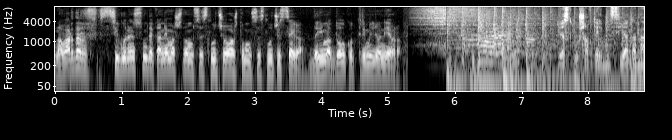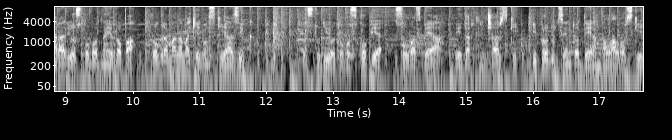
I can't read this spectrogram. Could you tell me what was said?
на Вардар, сигурен сум дека немаше да му се случи ова што му се случи сега, да има долг од 3 милиони евра. Ја слушавте емисијата на Радио Слободна Европа, програма на македонски јазик. Од студиото во Скопје, со вас беа Петар Клинчарски и продуцентот Дејан Балаловски.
